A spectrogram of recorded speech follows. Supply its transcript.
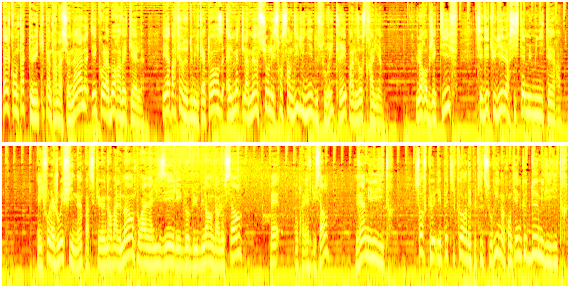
Elles contactent l'équipe internationale et collaborent avec elle. Et à partir de 2014, elles mettent la main sur les 70 lignées de souris créées par les Australiens. Leur objectif, c'est d'étudier leur système immunitaire. Et il faut la jouer fine, hein, parce que normalement, pour analyser les globules blancs dans le sang, ben, on prélève du sang, 20 millilitres. Sauf que les petits corps des petites souris n'en contiennent que 2 millilitres.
